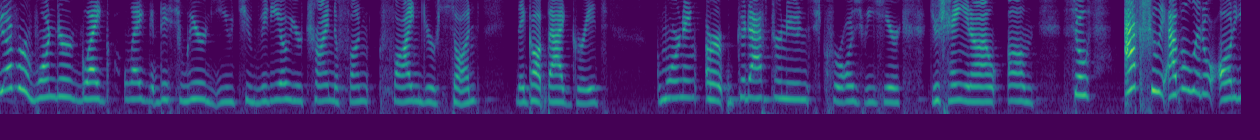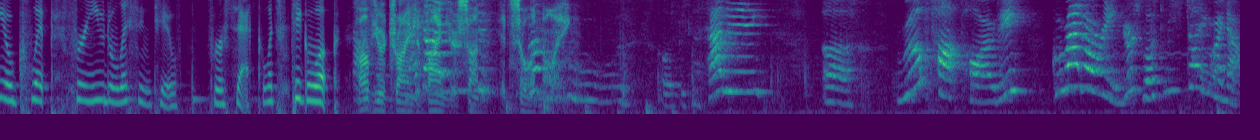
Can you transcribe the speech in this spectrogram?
You ever wondered like like this weird YouTube video you're trying to fun, find your son? They got bad grades. Good morning or good afternoon, it's Crosby here, just hanging out. Um so actually I have a little audio clip for you to listen to for a sec. Let's take a look. While you're trying to find your son, it's so annoying. Oh, he's not Having a rooftop party. Gregory, you're supposed to be studying right now.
